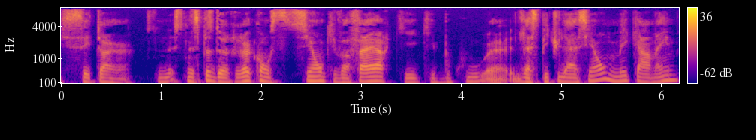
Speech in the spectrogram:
c'est un, une, espèce de reconstitution qui va faire, qui, qui est beaucoup de la spéculation, mais quand même,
